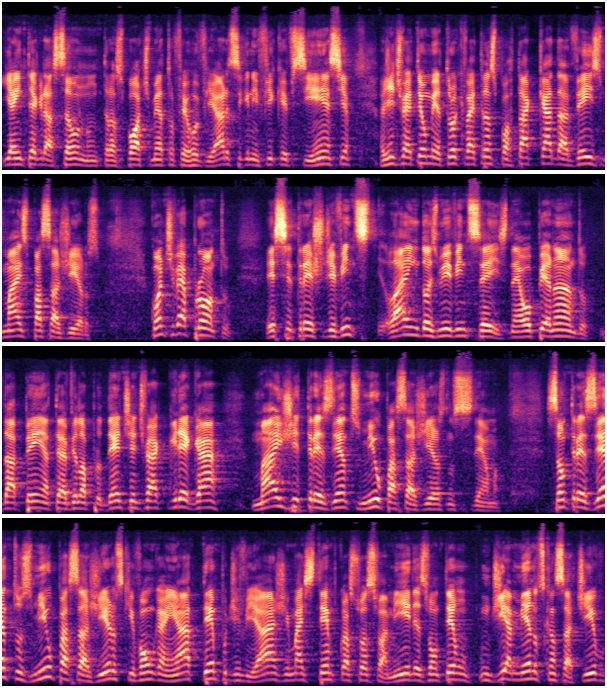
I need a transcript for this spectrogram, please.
e a integração no transporte metroferroviário significa eficiência. A gente vai ter um metrô que vai transportar cada vez mais passageiros. Quando estiver pronto esse trecho de 20, lá em 2026, né, operando da Penha até a Vila Prudente, a gente vai agregar mais de 300 mil passageiros no sistema. São 300 mil passageiros que vão ganhar tempo de viagem, mais tempo com as suas famílias, vão ter um, um dia menos cansativo,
